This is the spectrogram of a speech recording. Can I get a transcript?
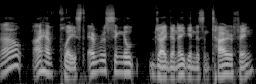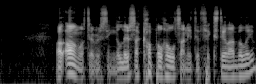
Now I have placed every single dragon egg in this entire thing. Well, almost every single. There's a couple holes I need to fix still, I believe.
